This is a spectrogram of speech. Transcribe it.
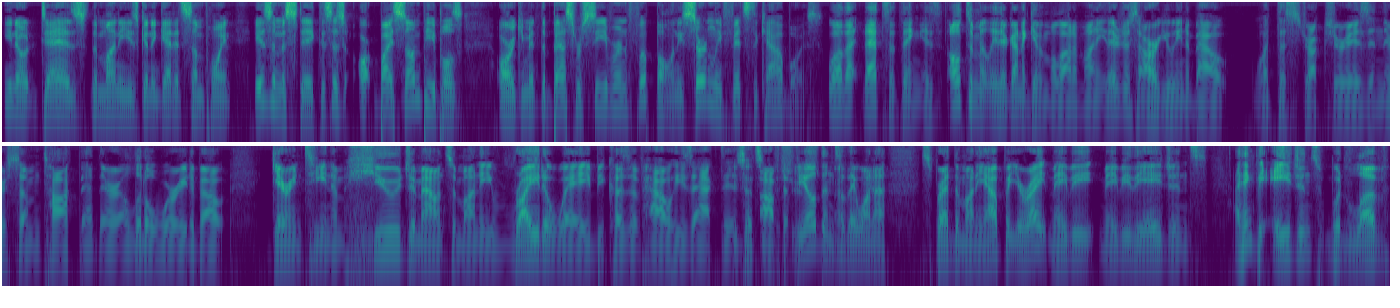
you know Dez the money he's going to get at some point is a mistake. This is uh, by some people's argument the best receiver in football, and he certainly fits the Cowboys. Well, that that's the thing is ultimately they're going to give him a lot of money. They're just arguing about what the structure is, and there's some talk that they're a little worried about guaranteeing him huge amounts of money right away because of how he's acted He's off the field, and so they want to spread the money out. But you're right, maybe maybe the agents. I think the agents would love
